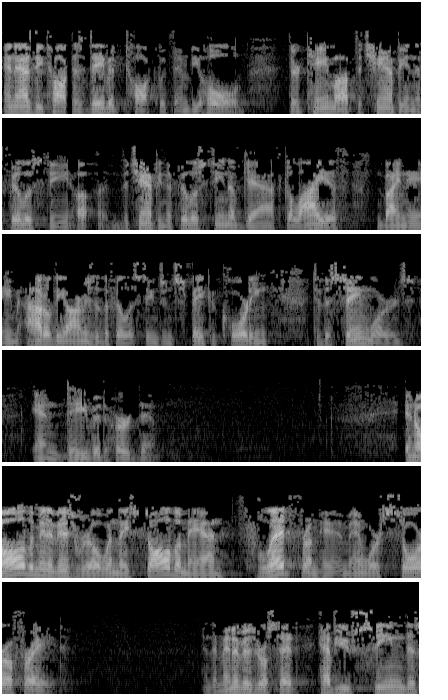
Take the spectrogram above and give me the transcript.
and as he talked, as David talked with them, behold, there came up the champion, the Philistine, uh, the champion, the Philistine of Gath, Goliath by name, out of the armies of the Philistines, and spake according to the same words and David heard them. And all the men of Israel, when they saw the man, fled from him and were sore afraid. And the men of Israel said, Have you seen this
